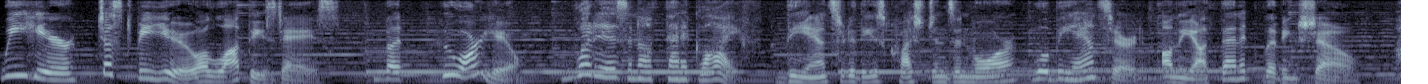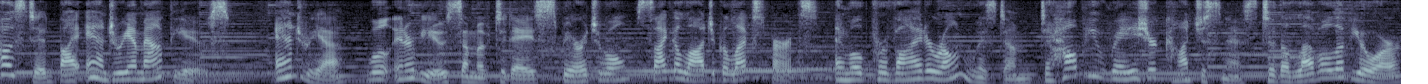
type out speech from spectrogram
We hear just be you a lot these days. But who are you? What is an authentic life? The answer to these questions and more will be answered on the Authentic Living Show, hosted by Andrea Matthews. Andrea will interview some of today's spiritual, psychological experts and will provide her own wisdom to help you raise your consciousness to the level of your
